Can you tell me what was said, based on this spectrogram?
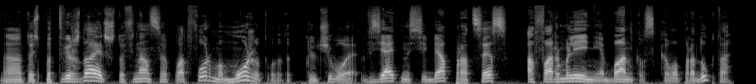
То есть подтверждает, что финансовая платформа может, вот это ключевое, взять на себя процесс оформления банковского продукта,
